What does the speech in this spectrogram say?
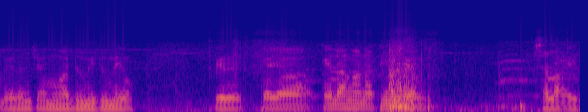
mayroon siyang mga dumi-dumi oh. Pero kaya kailangan natin siyang salain.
